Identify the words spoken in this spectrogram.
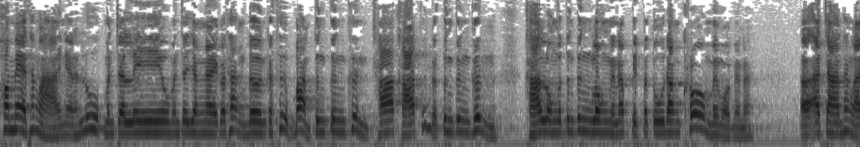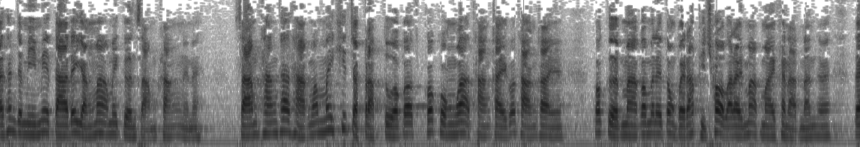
พ่อแม่ทั้งหลายเนี่ยลูกมันจะเลวมันจะยังไงก็ทั้งเดินกระทืบบ้านตึงๆขึ้น ช้าขาขึ้นก็ตึงๆขึ้น ขาลงก็ตึงๆลงเนี่ยนะปิดประตูดังโครมไปหมดเนี่ยนะเอ่ออาจารย์ทั้งหลายท่านจะมีเมตตาได้อย่างมากไม่เกินสามครั้งเนี่ยนะสามครั้งถ้าหากว่าไม่คิดจะปรับตัวก็ก็คงว่าทางใครก็ทางใคร เพราะเกิดมาก็ไม่ได้ต้องไปรับผิดชอบอะไรมากมายขนาดนั้นใช่ไหมแต่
